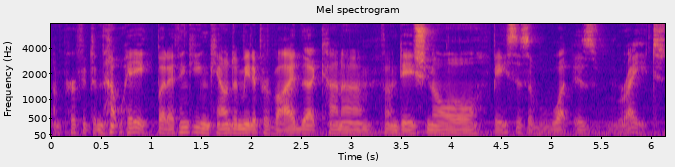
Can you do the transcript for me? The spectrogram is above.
I'm perfect in that way. But I think you can count on me to provide that kind of foundational basis of what is right.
